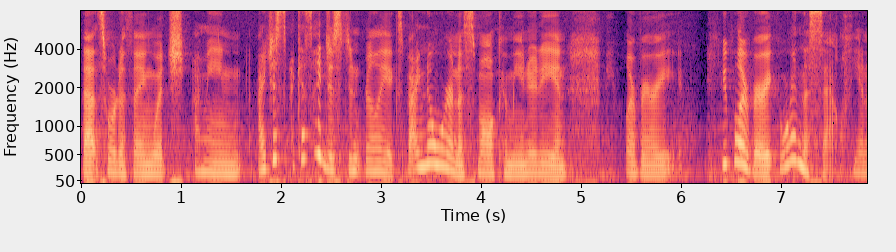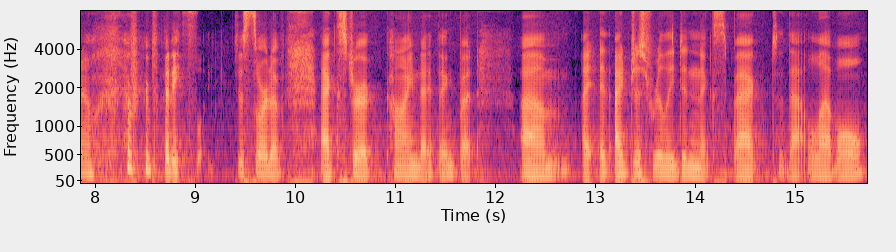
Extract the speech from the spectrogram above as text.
that sort of thing which i mean i just i guess i just didn't really expect i know we're in a small community and people are very people are very we're in the south you know. Everybody's like just sort of extra kind i think but um, I, I just really didn't expect that level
